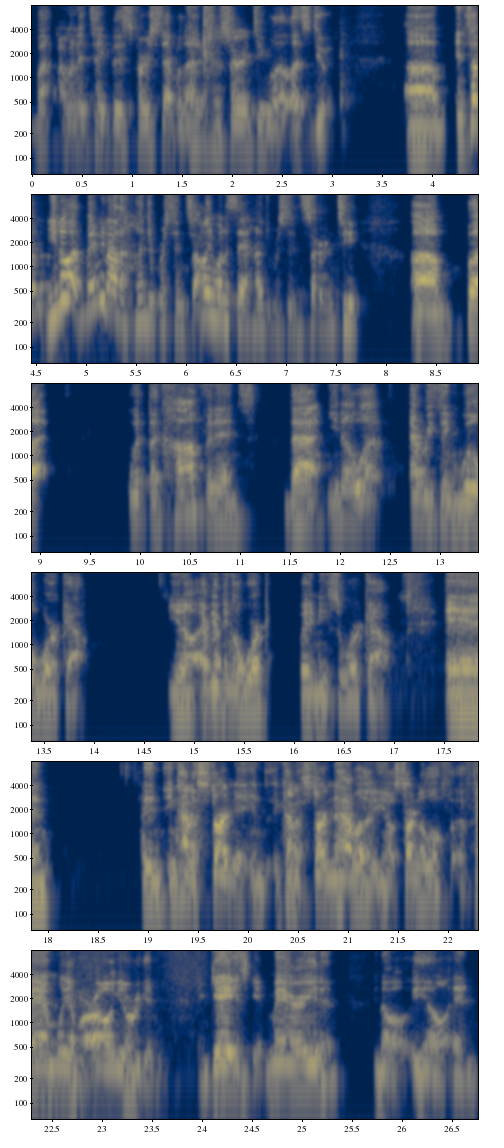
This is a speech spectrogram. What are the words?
but I'm going to take this first step with 100% certainty. Well, let's do it. Um, and some, you know what, maybe not 100%, so I only want to say 100% certainty, um, but with the confidence that, you know what, everything will work out. You know, everything will work the way it needs to work out. And and, and kind of starting it and, and, kind of starting to have a you know starting a little family of our own you know we're getting engaged get married and you know you know and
